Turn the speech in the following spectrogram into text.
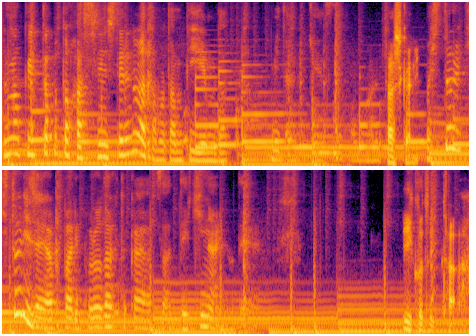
うまくいったことを発信してるのがたまたま PM だったみたいなケースとかもある。確かに。まあ一人一人じゃやっぱりプロダクト開発はできないので、いいこと言ったは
